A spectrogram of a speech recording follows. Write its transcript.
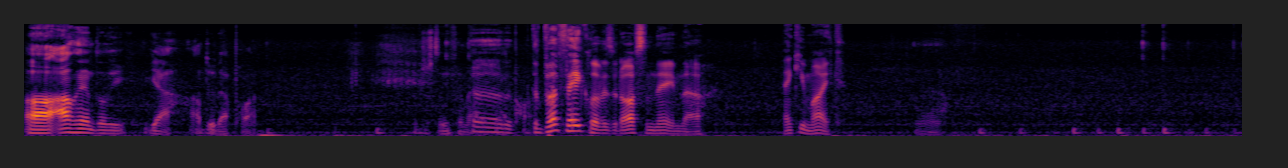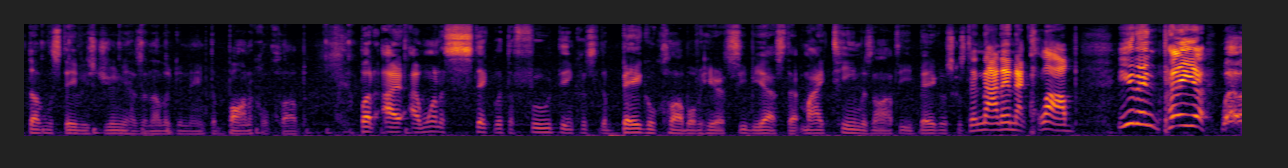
Uh, I'll handle the. Yeah, I'll do that part. I'll just leave him out of that part. the Buffet Club is an awesome name, though. Thank you, Mike. Douglas Davies Jr. has another good name, the Barnacle Club. But I, I want to stick with the food thing because the Bagel Club over here at CBS, that my team is not allowed to eat bagels because they're not in the club. You didn't pay your. Well,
